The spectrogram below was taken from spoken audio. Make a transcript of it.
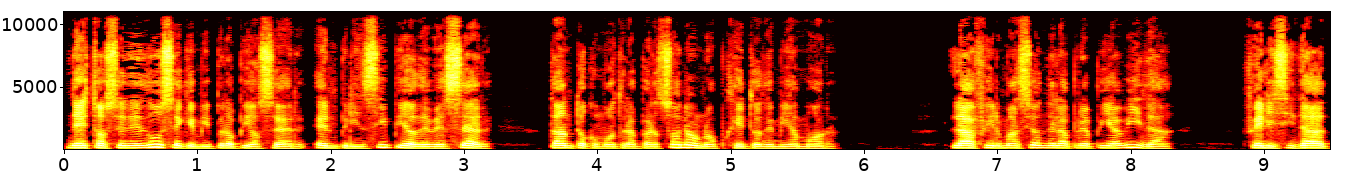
De esto se deduce que mi propio ser, en principio, debe ser, tanto como otra persona, un objeto de mi amor. La afirmación de la propia vida, felicidad,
